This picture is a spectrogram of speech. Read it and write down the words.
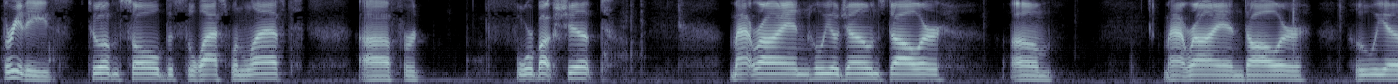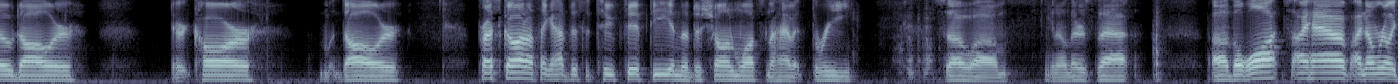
three of these Two of them sold. This is the last one left uh, for four bucks shipped. Matt Ryan, Julio Jones, dollar. Um, Matt Ryan, dollar. Julio, dollar. Derek Carr, dollar. Prescott, I think I have this at 250 and the Deshaun Watson I have at 3. So, um, you know, there's that. Uh, the lots I have, I don't really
